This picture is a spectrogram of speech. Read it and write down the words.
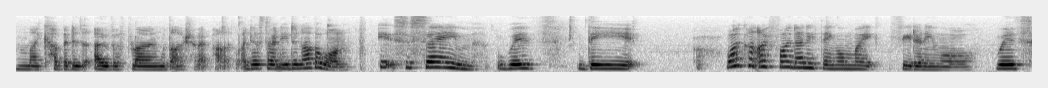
My cupboard is overflowing with eyeshadow palettes. I just don't need another one. It's the same with the... Why can't I find anything on my feed anymore? With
